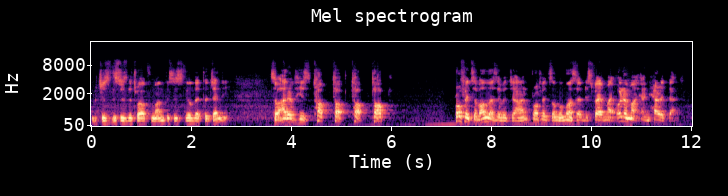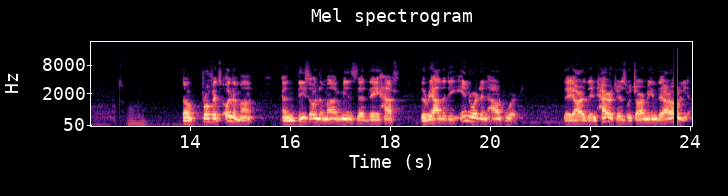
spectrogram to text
which is this is the 12th month, this is still the tajalli. So out of his top, top, top, top Prophets of Allah Prophets of Allah described, my ulama inherit that. So Prophet's ulama and these ulama means that they have the reality inward and outward. They are the inheritors which are mean they are awliya.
